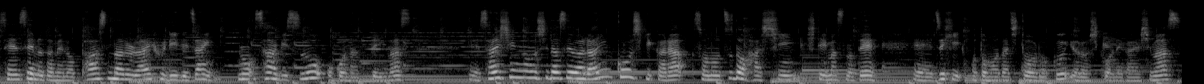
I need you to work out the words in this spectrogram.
先生のためのパーソナルライフリデザインのサービスを行っています。最新のお知らせは LINE 公式からその都度発信していますので、えー、ぜひお友達登録よろしくお願いします、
